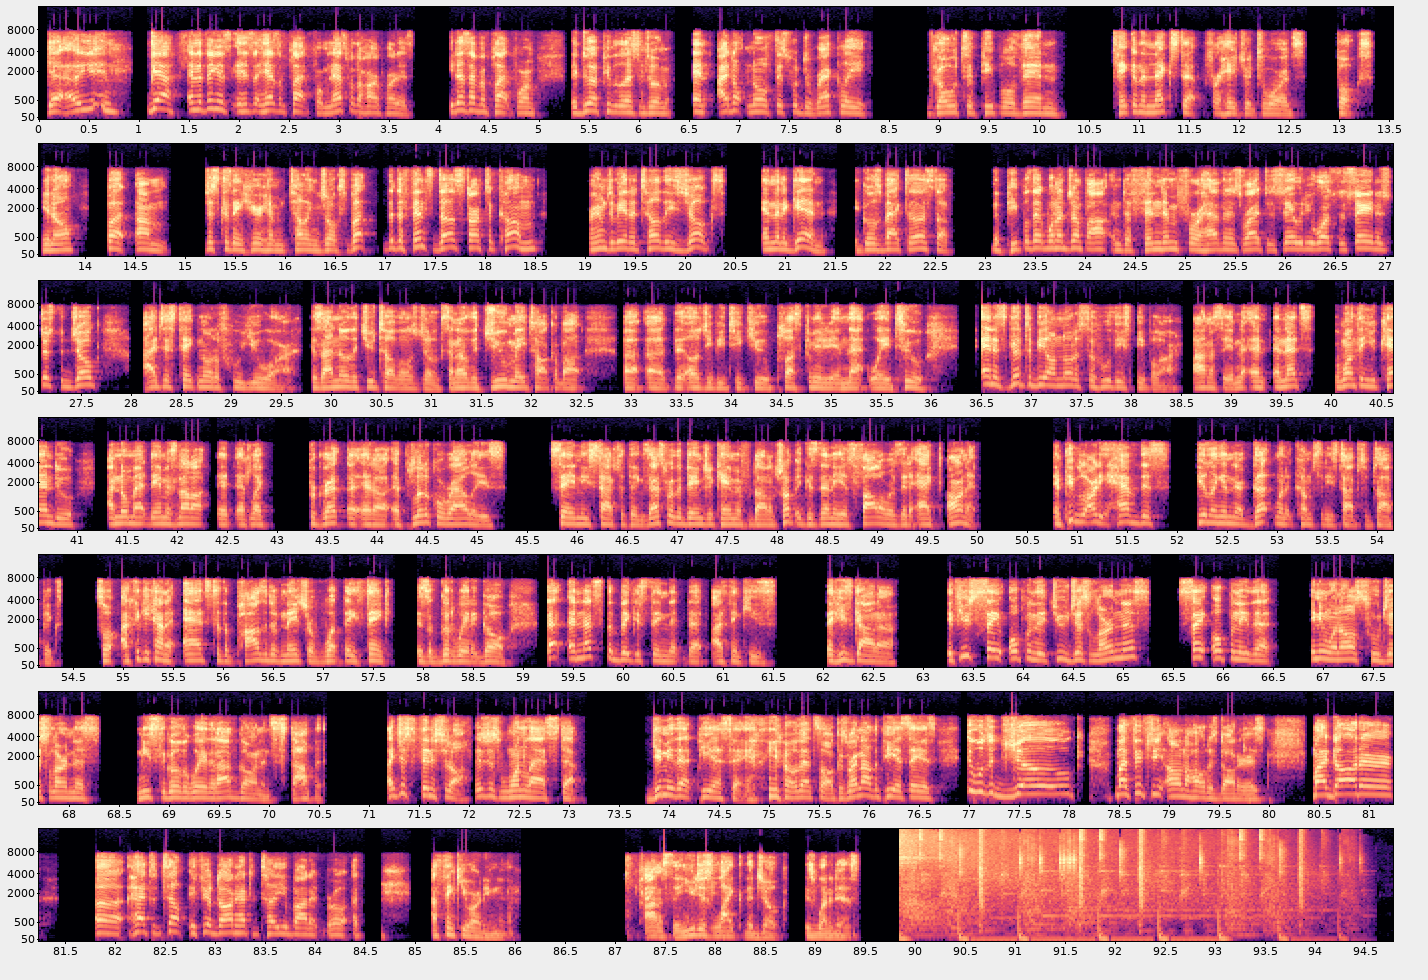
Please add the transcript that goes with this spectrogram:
Yeah, uh, yeah. And the thing is, he has a platform. That's where the hard part is. He does have a platform. They do have people that listen to him. And I don't know if this would directly go to people then taking the next step for hatred towards folks, you know? But um, just because they hear him telling jokes. But the defense does start to come for him to be able to tell these jokes. And then again, it goes back to other stuff. The people that want to jump out and defend him for having his right to say what he wants to say and it's just a joke, I just take note of who you are because I know that you tell those jokes. I know that you may talk about uh, uh, the LGBTQ plus community in that way too. And it's good to be on notice of who these people are, honestly. And and, and that's the one thing you can do. I know Matt Damon's not at, at like progress at uh, at political rallies saying these types of things. That's where the danger came in for Donald Trump because then he has followers that act on it. And people already have this feeling in their gut when it comes to these types of topics. So I think he kind of adds to the positive nature of what they think is a good way to go. That and that's the biggest thing that that I think he's that he's got a. if you say openly that you just learned this, say openly that anyone else who just learned this needs to go the way that I've gone and stop it. Like just finish it off. There's just one last step. Give me that PSA, you know, that's all. Because right now the PSA is, it was a joke. My 15, I don't know how old his daughter is. My daughter uh, had to tell, if your daughter had to tell you about it, bro, I, I think you already knew. Honestly, you just like the joke, is what it is.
